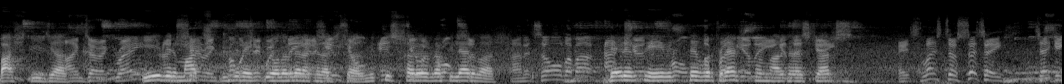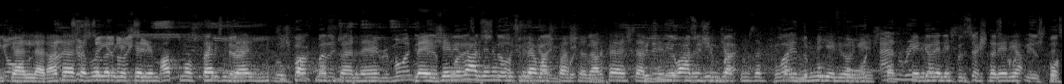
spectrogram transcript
başlayacağız. İyi bir maç bizi bekliyor olabilir arkadaşlar. Müthiş koreografiler var. Darren the Stewart this arkadaşlar. Spikerler. Arkadaşlar buraları geçelim. Atmosfer güzel, müthiş bir atmosferde ve Jamie Vardy'nin vuruşuyla maç başladı. Arkadaşlar Jamie Vardy deyince aklımıza FIFA 20 geliyor gençler. Terim'de Leicester kariyeri yapmıştık.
